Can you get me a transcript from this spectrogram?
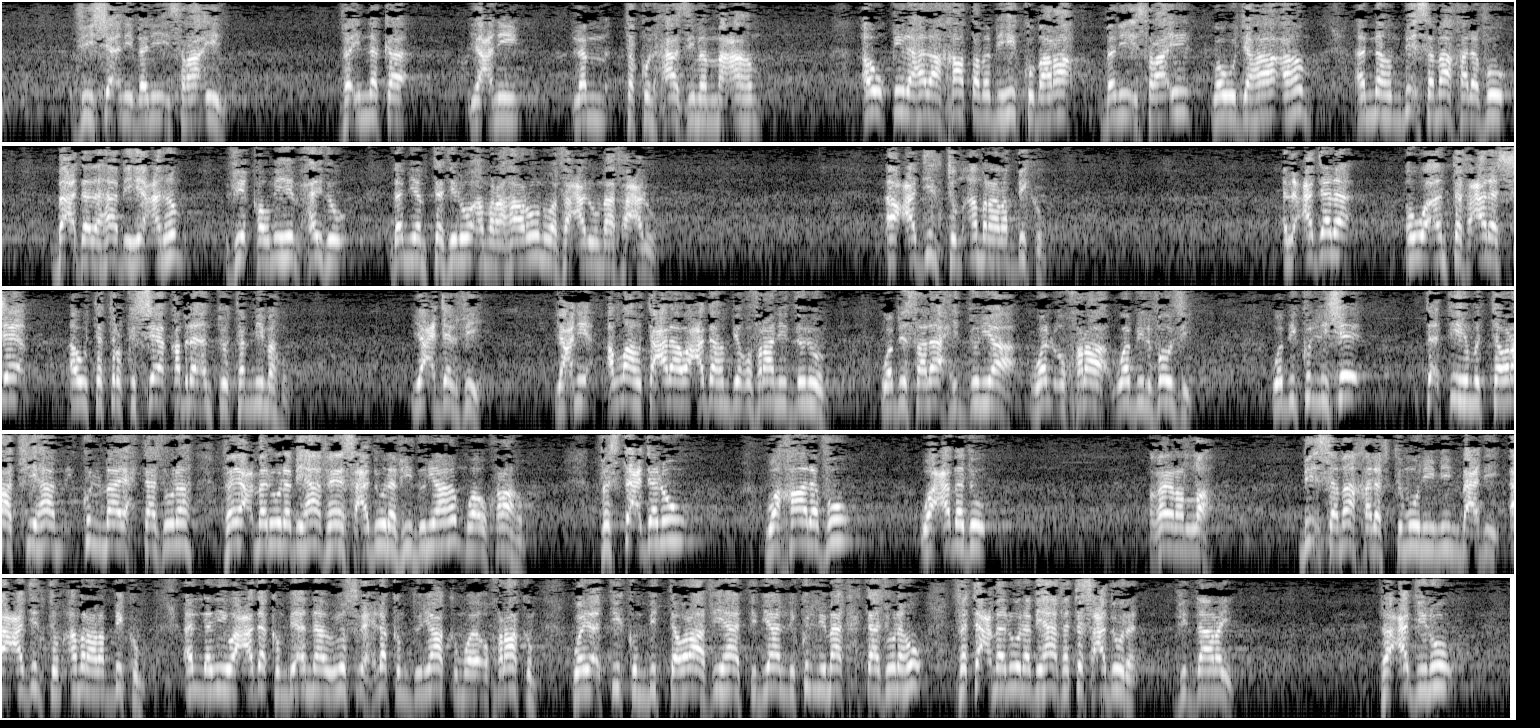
في شأن بني إسرائيل. فإنك يعني لم تكن حازما معهم. أو قيل هذا خاطب به كبراء. بني إسرائيل ووجهاءهم أنهم بئس ما خلفوا بعد ذهابه عنهم في قومهم حيث لم يمتثلوا أمر هارون وفعلوا ما فعلوا. أعجلتم أمر ربكم؟ العجلة هو أن تفعل الشيء أو تترك الشيء قبل أن تتممه. يعجل فيه. يعني الله تعالى وعدهم بغفران الذنوب. وبصلاح الدنيا والأخرى وبالفوز وبكل شيء تأتيهم التوراة فيها كل ما يحتاجونه فيعملون بها فيسعدون في دنياهم وأخراهم. فاستعجلوا وخالفوا وعبدوا غير الله. بئس ما خلفتموني من بعدي. أعجلتم أمر ربكم الذي وعدكم بأنه يصلح لكم دنياكم وأخراكم ويأتيكم بالتوراة فيها تبيان لكل ما تحتاجونه فتعملون بها فتسعدون في الدارين. فعجلوا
